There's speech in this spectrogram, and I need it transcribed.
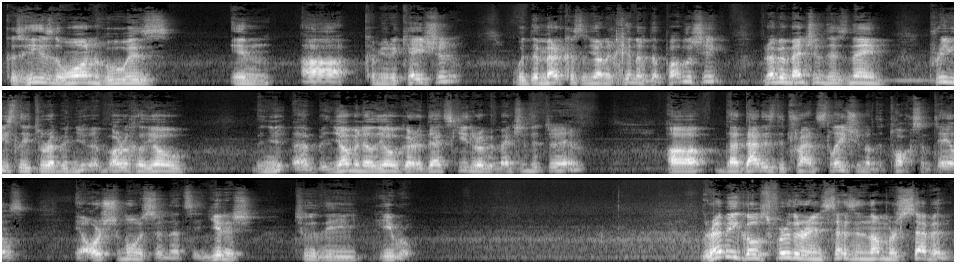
because he is the one who is in uh, communication with the Merkaz and Yonichin the publishing, the Rebbe mentioned his name previously to Rabbi Baruch Elio uh, Benjamin Elio Gorodetsky. The Rebbe mentioned it to him. Uh, that that is the translation of the talks and tales or shmus, and that's in Yiddish to the Hebrew. The Rebbe goes further and says in number seven,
